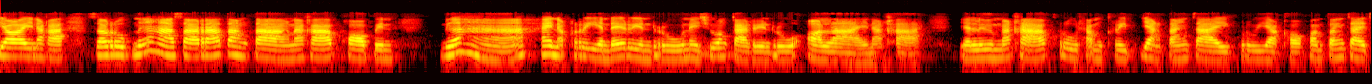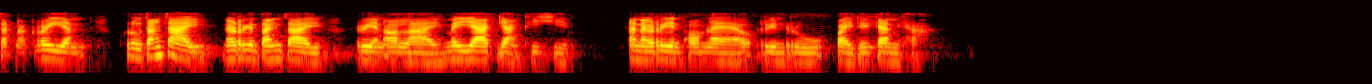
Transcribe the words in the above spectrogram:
ย่อยๆนะคะ สรุปเนื้อหาสาระต่างๆนะคะ พอเป็นเนื้อหาให้นักเรียนได้เรียนรู้ในช่วงการเรียนรู้ออนไลน์นะคะ อย่าลืมนะคะ ครูทำคลิปอย่างตั้งใจ ครูอยากขอความตั้งใจจากนักเรียน ครูตั้งใจ นักเรียนตั้งใจ เรียนออนไลน์ไม่ยากอย่างที่คิด ถ้านักเรียนพร้อมแล้วเรียนรู้ไปด้วยกันค่ะ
